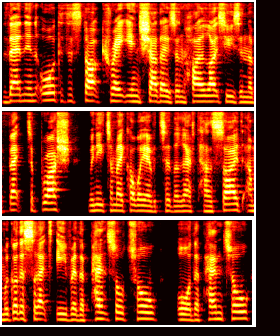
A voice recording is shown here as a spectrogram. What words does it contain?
Then in order to start creating shadows and highlights using the vector brush, we need to make our way over to the left hand side and we've got to select either the pencil tool or the pen tool.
